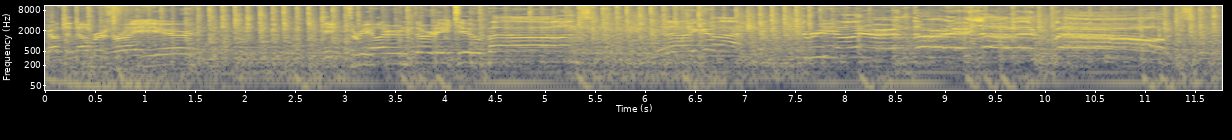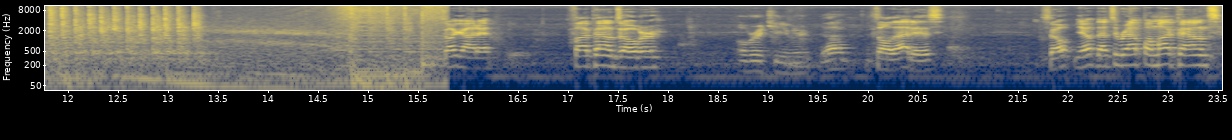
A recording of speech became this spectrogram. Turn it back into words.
got the numbers right here. Need 332 pounds. Five pounds over. Overachiever. Yeah, that's all that is. So, yep, that's a wrap on my pounds.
